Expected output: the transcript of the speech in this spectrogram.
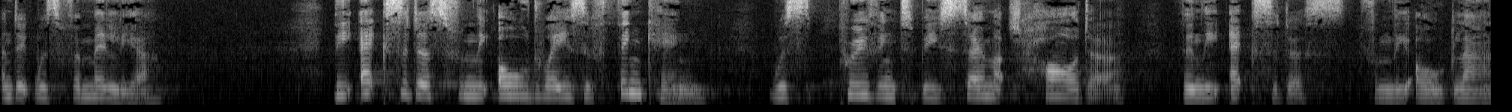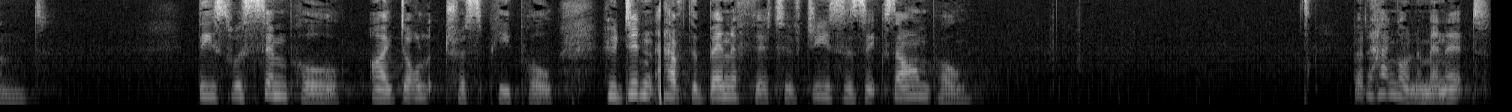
and it was familiar. The exodus from the old ways of thinking was proving to be so much harder than the exodus from the old land. These were simple, idolatrous people who didn't have the benefit of Jesus' example. But hang on a minute.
